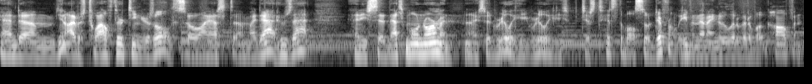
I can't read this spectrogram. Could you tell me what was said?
And um, you know, I was 12, 13 years old, so I asked uh, my dad, "Who's that?" And he said, That's Moe Norman. And I said, Really? He really just hits the ball so differently. Even then, I knew a little bit about golf and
